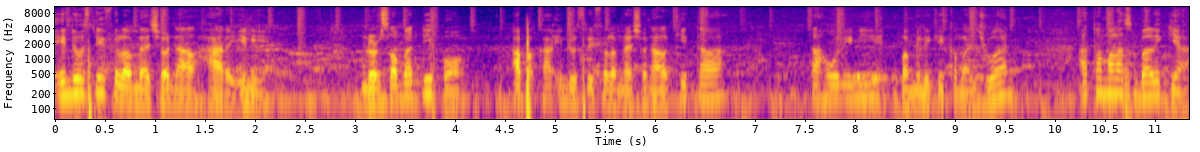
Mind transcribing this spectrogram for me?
industri film nasional hari ini. Menurut Sobat Dipo, apakah industri film nasional kita tahun ini memiliki kemajuan atau malah sebaliknya?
